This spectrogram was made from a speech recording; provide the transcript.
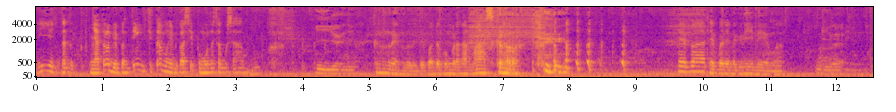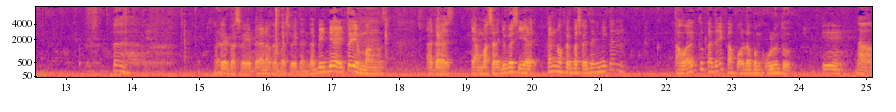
Iya ternyata lebih penting kita mengedukasi pengguna sabu-sabu. Iya iya. Keren loh daripada menggunakan masker. Hebat hebat di negeri ini emang. Gila Novel Baswedan Novel Baswedan. Tapi dia itu emang ada yang masalah juga sih ya. Kan Novel Baswedan ini kan awalnya tuh katanya Kapolda Bengkulu tuh. Mm. nah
